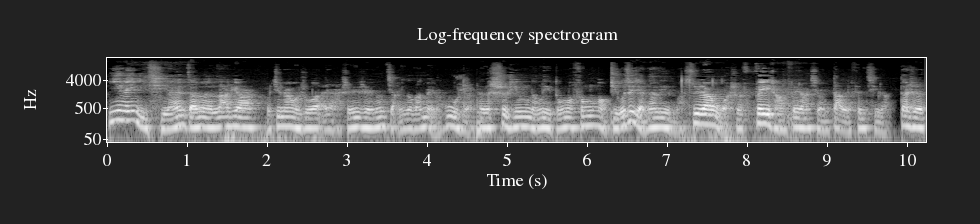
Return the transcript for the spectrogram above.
因为以前咱们拉片儿，我经常会说，哎呀，谁谁谁能讲一个完美的故事，他的视听能力多么丰厚。举个最简单的例子吧，虽然我是非常非常喜欢大卫芬奇的，但是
